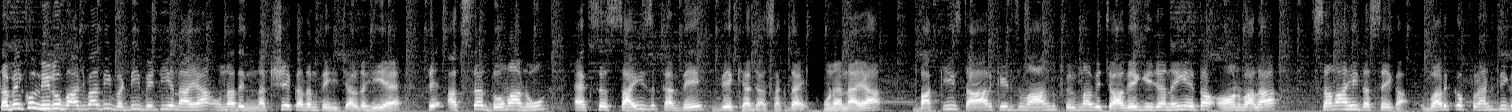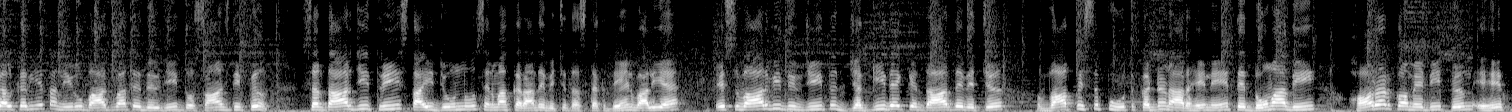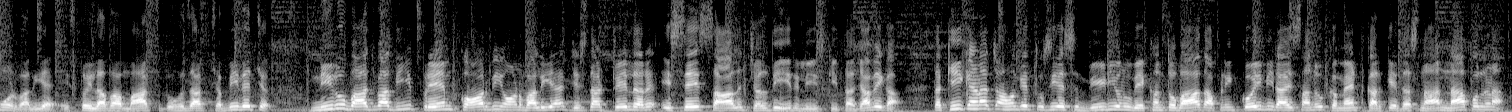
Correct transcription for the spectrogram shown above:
ਤਾਂ ਬਿਲਕੁਲ ਨੀਰੂ ਬਾਜਵਾ ਦੀ ਵੱਡੀ ਬੇਟੀ ਅਨਾਇਆ ਉਹਨਾਂ ਦੇ ਨਕਸ਼ੇ ਕਦਮ ਤੇ ਹੀ ਚੱਲ ਰਹੀ ਹੈ ਤੇ ਅਕਸਰ ਦੋਵਾਂ ਨੂੰ ਐਕਸਰਸਾਈਜ਼ ਕਰਦੇ ਵੇਖਿਆ ਜਾ ਸਕਦਾ ਹੈ। ਹੁਣ ਅਨਾਇਆ ਬਾਕੀ ਸਟਾਰ ਕਿਡਸ ਵਾਂਗ ਫਿਲਮਾਂ ਵਿੱਚ ਆਵੇਗੀ ਜਾਂ ਨਹੀਂ, ਇਹ ਤਾਂ ਆਉਣ ਵਾਲਾ ਸਮਾਂ ਹੀ ਦੱਸੇਗਾ। ਵਰਕ ਫਰੰਟ ਦੀ ਗੱਲ ਕਰੀਏ ਤਾਂ ਨੀਰੂ ਬਾਜਵਾ ਤੇ ਦਿਲਜੀਤ ਦੋਸਾਂਝ ਦੀ ਫਿਲਮ ਸਰਦਾਰ ਜੀ 3 27 ਜੂਨ ਨੂੰ ਸਿਨੇਮਾ ਘਰਾਂ ਦੇ ਵਿੱਚ ਦਸਤਕ ਦੇਣ ਵਾਲੀ ਹੈ। ਇਸ ਵਾਰ ਵੀ ਦਿਲਜੀਤ ਜੱਗੀ ਦੇ ਕਿਰਦਾਰ ਦੇ ਵਿੱਚ ਵਾਪਿਸ ਭੂਤ ਕੱਢਣ ਆ ਰਹੇ ਨੇ ਤੇ ਦੋਵਾਂ ਦੀ ਹਾਰਰ ਕਾਮੇਡੀ ਫਿਲਮ ਇਹ ਹੋਣ ਵਾਲੀ ਹੈ। ਇਸ ਤੋਂ ਇਲਾਵਾ ਮਾਰਚ 2026 ਵਿੱਚ ਨੀਰੂ ਬਾਜਵਾ ਦੀ ਪ੍ਰੇਮ ਕੌਰ ਵੀ ਆਉਣ ਵਾਲੀ ਹੈ, ਜਿਸ ਦਾ ਟ੍ਰੇਲਰ ਇਸੇ ਸਾਲ ਜਲਦੀ ਰਿਲੀਜ਼ ਕੀਤਾ ਜਾਵੇਗਾ। ਤਾਂ ਕੀ ਕਹਿਣਾ ਚਾਹੋਗੇ ਤੁਸੀਂ ਇਸ ਵੀਡੀਓ ਨੂੰ ਵੇਖਣ ਤੋਂ ਬਾਅਦ ਆਪਣੀ ਕੋਈ ਵੀ رائے ਸਾਨੂੰ ਕਮੈਂਟ ਕਰਕੇ ਦੱਸਣਾ ਨਾ ਭੁੱਲਣਾ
